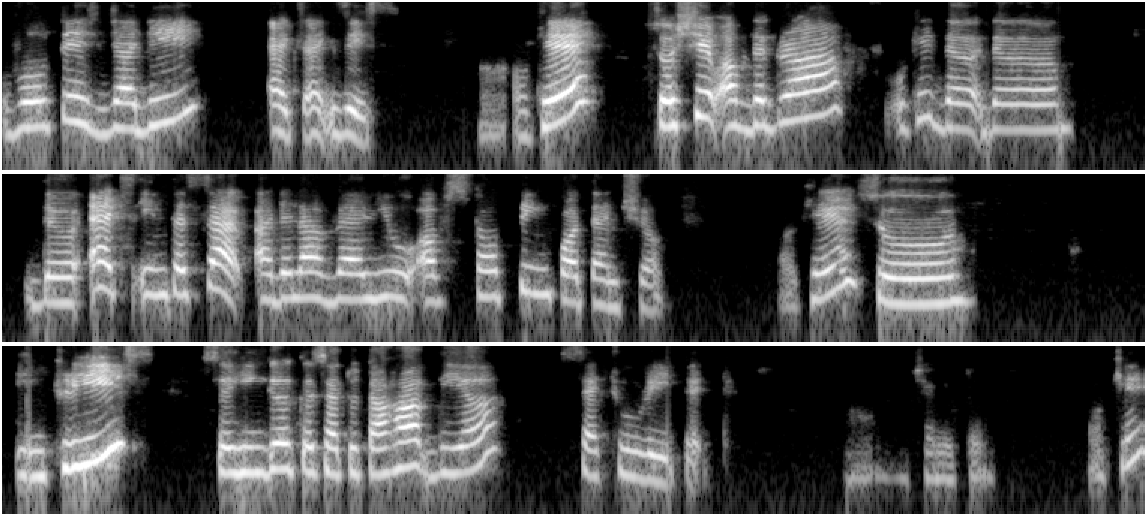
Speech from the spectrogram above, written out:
Voltage jadi X axis. Okay. So shape of the graph. Okay. The the the X intercept adalah value of stopping potential. Okay. So increase sehingga ke satu tahap dia saturated. Hmm, macam itu. Okay.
